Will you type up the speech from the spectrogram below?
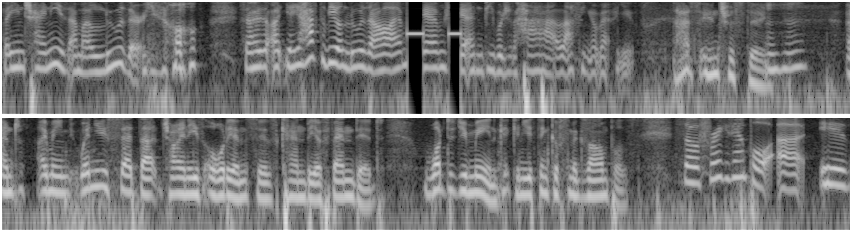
But in Chinese, I'm a loser, you know. So I, I, you have to be a loser. Oh, I'm, I'm and people just ha ha laughing about you. That's interesting. Mm-hmm. And I mean, when you said that Chinese audiences can be offended, what did you mean? C- can you think of some examples? So, for example, uh, if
